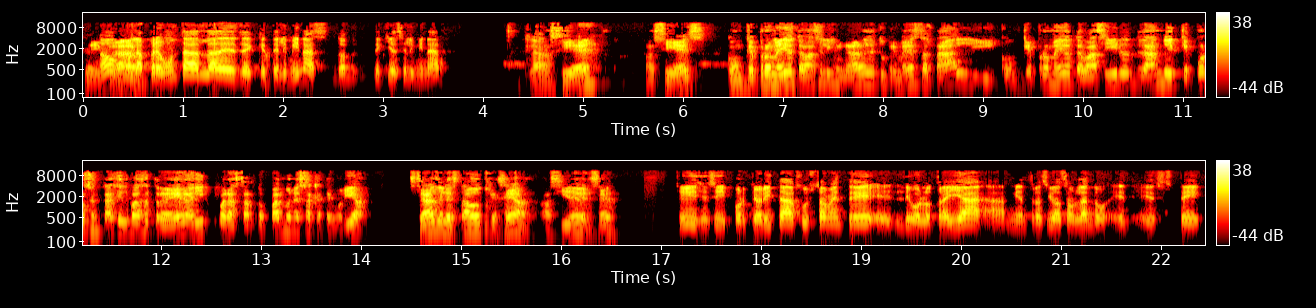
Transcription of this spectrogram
Sí, no, claro. la pregunta es la desde que te eliminas. ¿Dónde te quieres eliminar? Claro. Así es, así es. ¿Con qué promedio te vas a eliminar de tu primer estatal y con qué promedio te vas a ir dando y qué porcentajes vas a traer ahí para estar topando en esa categoría? Seas del estado que sea, así debe ser. Sí, sí, sí, porque ahorita justamente, eh, digo, lo traía ah, mientras ibas hablando, este,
